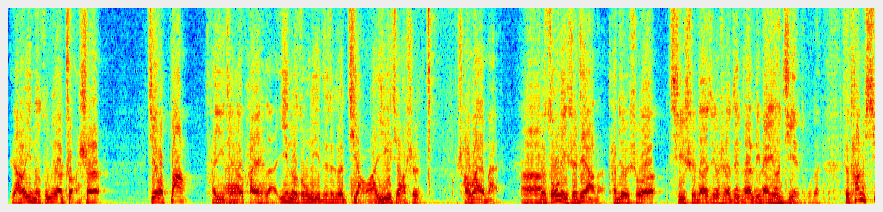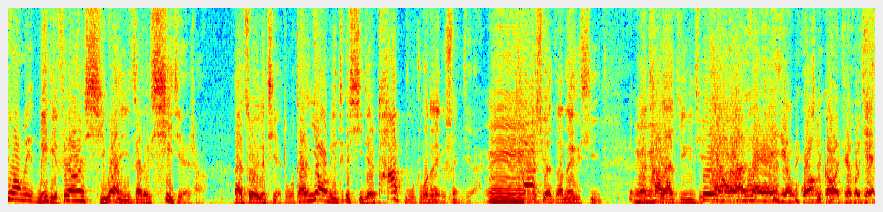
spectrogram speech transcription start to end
然后印度总理要转身儿结果梆他一个镜头拍下来，印度总理的这个脚啊一个脚是朝外迈。啊。就总理是这样的，他就说，其实呢，就是这个里面有解读的，就他们西方媒媒体非常习惯于在这个细节上来做一个解读，但是要命这个细节是他捕捉的那个瞬间，嗯，他选择那个细节，呃他来进行解读。好了三人行广告之后见。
